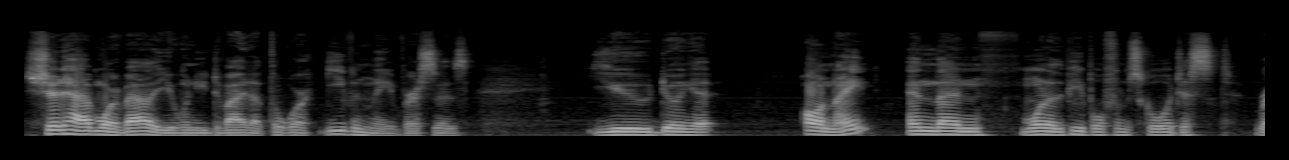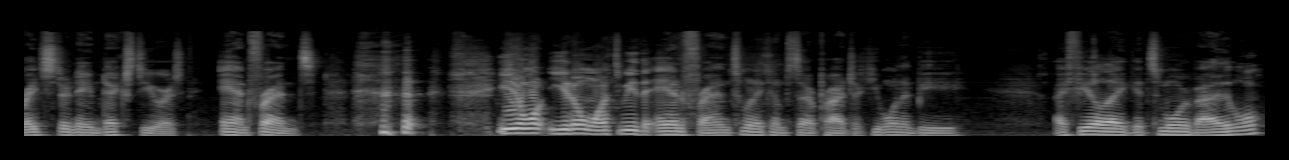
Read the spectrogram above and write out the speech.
should have more value when you divide up the work evenly versus you doing it all night and then one of the people from school just writes their name next to yours and friends. you don't want you don't want to be the and friends when it comes to a project. You want to be I feel like it's more valuable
